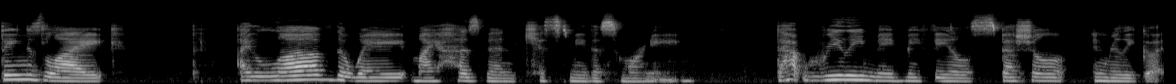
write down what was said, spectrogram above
Things like, I love the way my husband kissed me this morning. That really made me feel special and really good.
